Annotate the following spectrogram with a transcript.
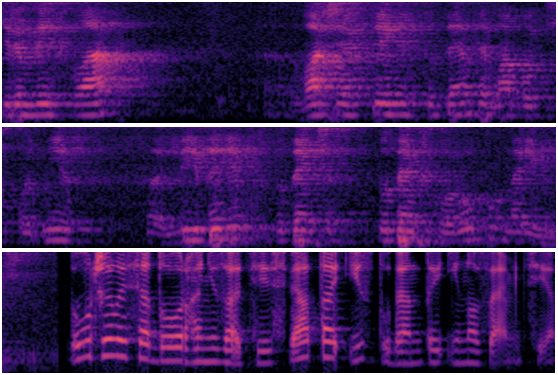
керівний склад, ваші активні студенти, мабуть, одні з лідерів студентського руху на Рівненщині. Долучилися до організації свята і студенти-іноземці.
